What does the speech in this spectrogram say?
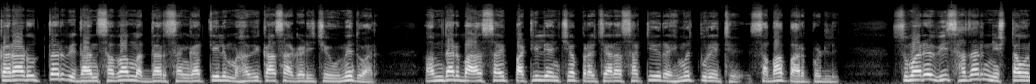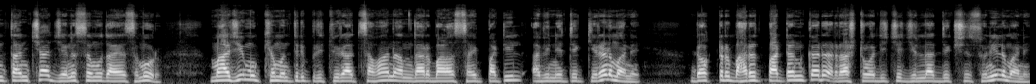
कराड उत्तर विधानसभा मतदारसंघातील महाविकास आघाडीचे उमेदवार आमदार बाळासाहेब पाटील यांच्या प्रचारासाठी रहिमतपूर येथे सभा पार पडली. सुमारे वीस हजार निष्ठावंतांच्या जनसमुदायासमोर माजी मुख्यमंत्री पृथ्वीराज चव्हाण आमदार बाळासाहेब पाटील अभिनेते किरण माने डॉक्टर भारत पाटणकर राष्ट्रवादीचे जिल्हाध्यक्ष सुनील माने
